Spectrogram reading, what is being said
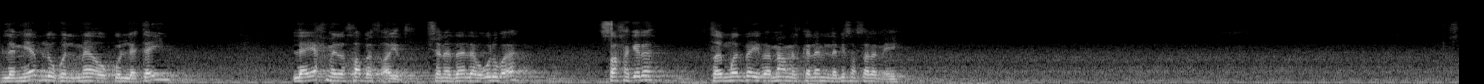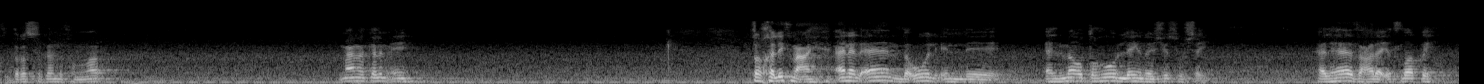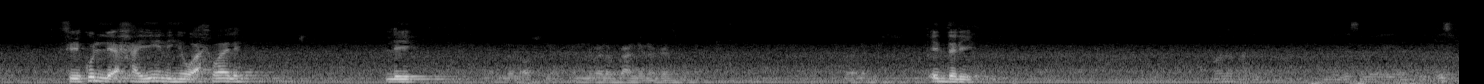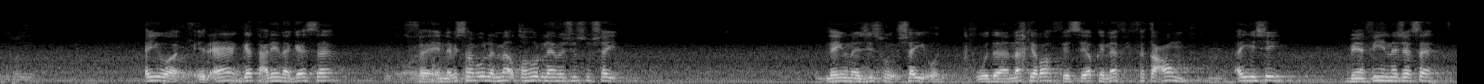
لم يبلغ الماء كلتين لا يحمل الخبث أيضا. مش أنا ده اللي بقوله بقى؟ صح كده؟ طيب أمال بقى يبقى معنى الكلام النبي صلى الله عليه وسلم مش تدرسوا الكلام في النار معنى الكلام إيه؟ طب خليك معايا. أنا الآن بقول إن الماء طهور لا ينجسه شيء. هل هذا على إطلاقه؟ في كل احايينه وأحواله. ليه؟ إنما لو نجاسة إيه الدليل؟ أيوه الآن جت عليه نجاسة فالنبي صلى الله عليه وسلم يقول الماء طهور لا ينجسه شيء. لا ينجسه شيء. وده نكرة في سياق النفي فتعم أي شيء بما فيه النجاسات.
